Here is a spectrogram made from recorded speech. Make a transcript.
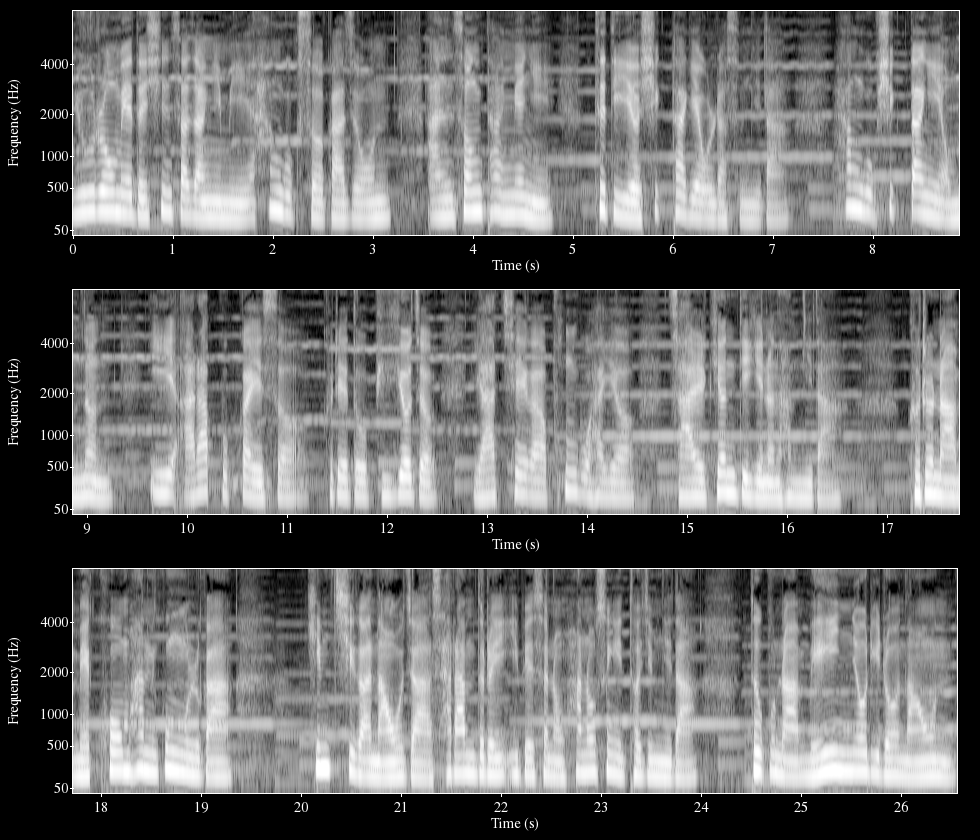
유로메드 신사장님이 한국서 가져온 안성탕면이 드디어 식탁에 올랐습니다. 한국 식당이 없는 이 아랍 국가에서 그래도 비교적 야채가 풍부하여 잘 견디기는 합니다. 그러나 매콤한 국물과 김치가 나오자 사람들의 입에서는 환호성이 터집니다. 더구나 메인 요리로 나온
